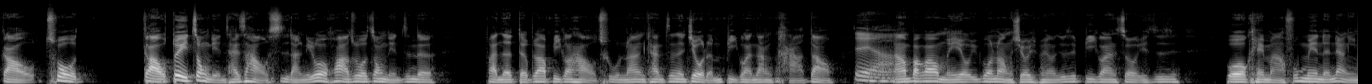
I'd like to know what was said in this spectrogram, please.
搞错、搞对重点才是好事啦。你如果画错重点，真的反而得不到闭关好处。然后你看，真的就有人闭关这样卡到，对啊。然后包括我们也有遇过那种休息朋友，就是闭关的时候也是。不 OK 嘛？负面能量引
